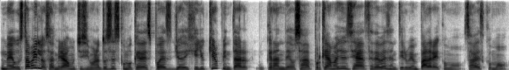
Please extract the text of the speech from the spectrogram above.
me gustaba y los admiraba muchísimo, ¿no? Entonces como que después yo dije, yo quiero pintar grande, o sea, porque además yo decía, se debe sentir bien padre, como, ¿sabes? Como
